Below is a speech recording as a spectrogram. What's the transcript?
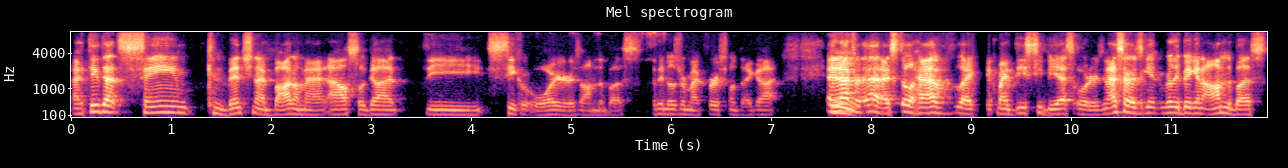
I think that same convention I bought them at, I also got the Secret Warriors omnibus. I think those were my first ones I got. And Hmm. after that, I still have like my DCBS orders. And I started getting really big in omnibus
